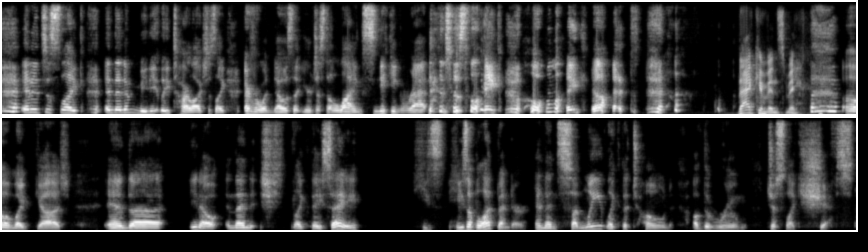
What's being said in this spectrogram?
and it's just like, and then immediately Tarlok's just like, everyone knows that you're just a lying, sneaking rat. It's just like, oh my god. that convinced me. oh my gosh. And, uh, you know, and then, she, like, they say, he's he's a bloodbender and then suddenly like the tone of the room just like shifts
